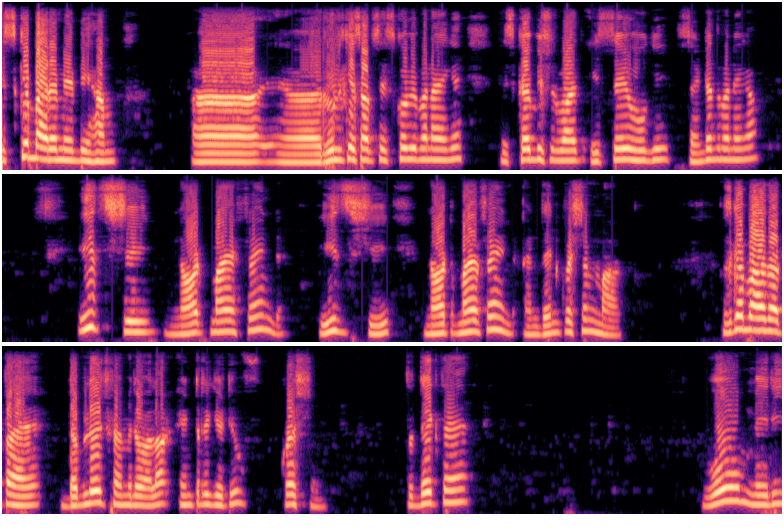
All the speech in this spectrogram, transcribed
इसके बारे में भी हम रूल के हिसाब से इसको भी बनाएँगे। इसका भी शुरुआत इससे होगी सेंटेंस बनेगा। Is she not my friend is she not my friend and then question mark उसके बाद आता है डब्ल्यू एच फैमिली वाला इंटरीगेटिव क्वेश्चन तो देखते हैं। वो मेरी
